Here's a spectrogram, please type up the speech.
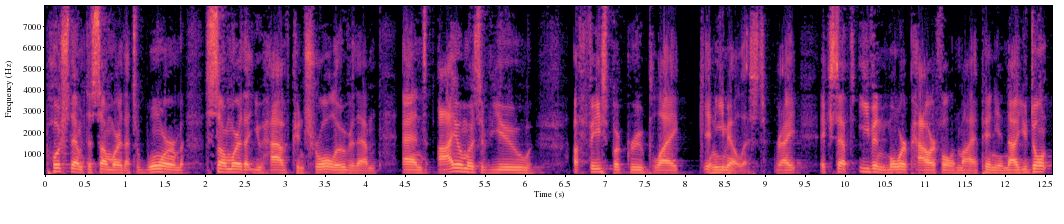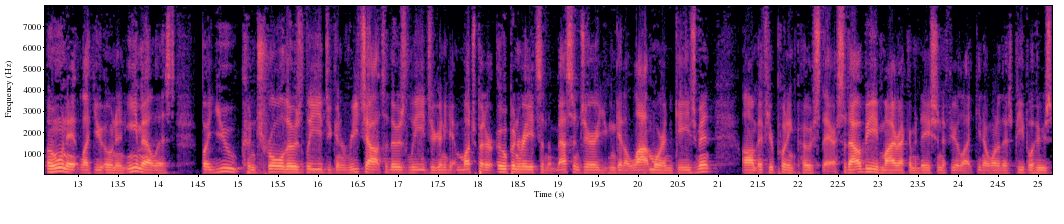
push them to somewhere that's warm, somewhere that you have control over them. And I almost view a Facebook group like an email list, right? Except even more powerful, in my opinion. Now, you don't own it like you own an email list, but you control those leads. You can reach out to those leads. You're going to get much better open rates in the messenger. You can get a lot more engagement um, if you're putting posts there. So that would be my recommendation if you're like, you know, one of those people who's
